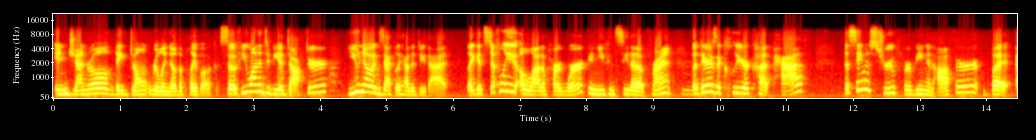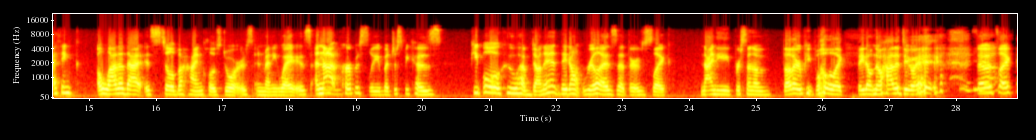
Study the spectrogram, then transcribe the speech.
in general they don't really know the playbook so if you wanted to be a doctor you know exactly how to do that like it's definitely a lot of hard work and you can see that up front mm. but there's a clear cut path the same is true for being an author but i think a lot of that is still behind closed doors in many ways and not mm. purposely but just because people who have done it they don't realize that there's like 90% of the other people like they don't know how to do it so yeah. it's like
